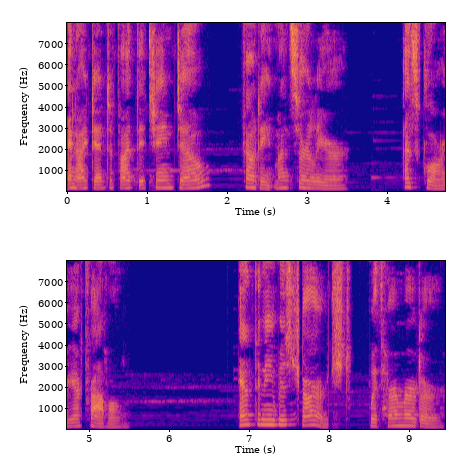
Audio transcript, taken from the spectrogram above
and identified the Jane Doe found eight months earlier as Gloria Fravel. Anthony was charged with her murder.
